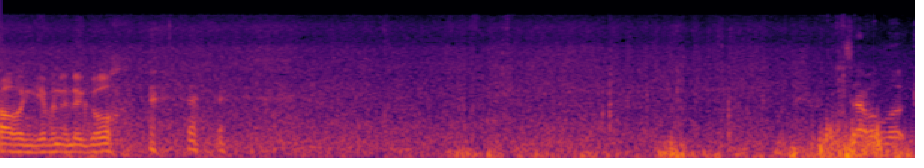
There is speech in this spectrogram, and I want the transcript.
Colin giving it a go. Let's have a look.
